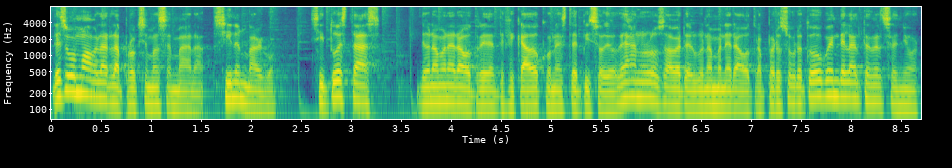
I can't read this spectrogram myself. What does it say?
De eso vamos a hablar la próxima semana. Sin embargo, si tú estás de una manera u otra identificado con este episodio, déjanoslo saber de alguna manera u otra, pero sobre todo ven delante del Señor.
